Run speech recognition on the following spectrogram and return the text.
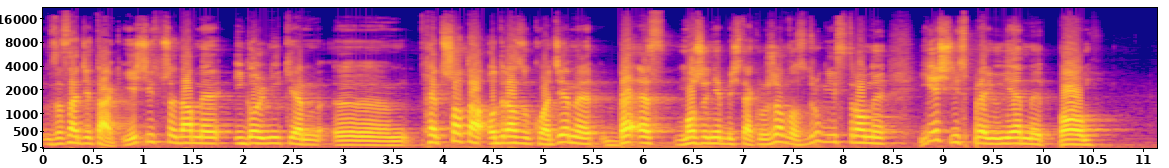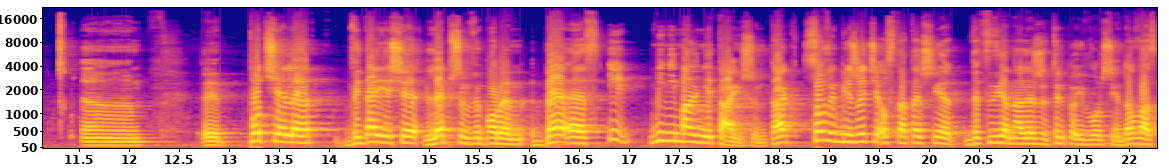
w zasadzie tak, jeśli sprzedamy igolnikiem yy, headshota, od razu kładziemy. BS może nie być tak różowo. Z drugiej strony, jeśli sprayujemy po Yy, po ciele wydaje się lepszym wyborem BS i minimalnie tańszym, tak? Co wybierzecie ostatecznie, decyzja należy tylko i wyłącznie do Was.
